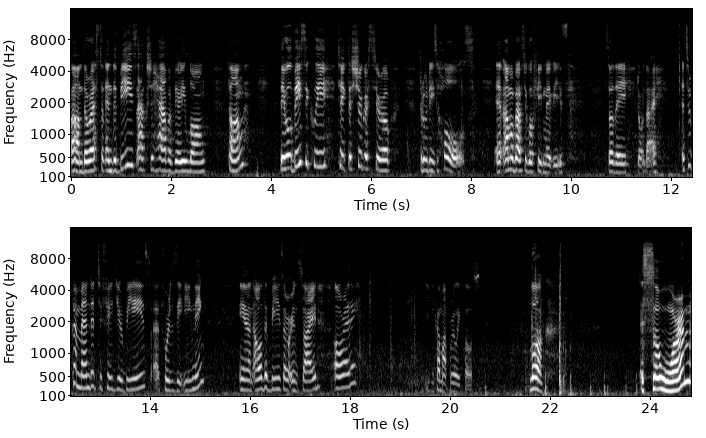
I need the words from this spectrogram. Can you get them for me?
um, the rest of and the bees actually have a very long tongue they will basically take the sugar syrup through these holes and I'm about to go feed my bees so they don't die. It's recommended to feed your bees uh, towards the evening and all the bees are inside already. You can come up really close. Look, it's so warm.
